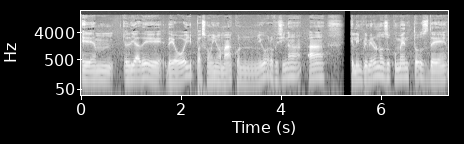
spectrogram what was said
Em, el día de, de, hoy pasó mi mamá conmigo a la oficina a que le imprimieron unos documentos de,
